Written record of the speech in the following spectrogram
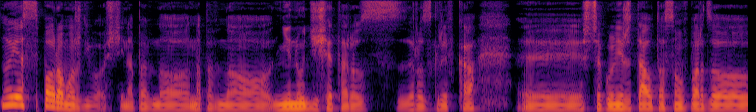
no jest sporo możliwości. Na pewno, na pewno nie nudzi się ta roz, rozgrywka. Yy, szczególnie, że te auta są w bardzo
